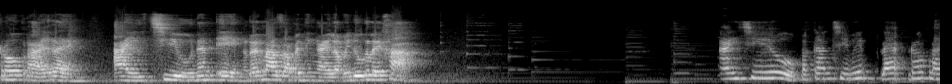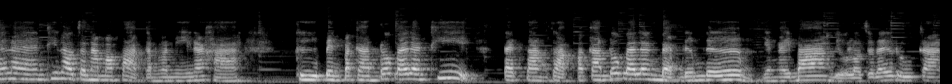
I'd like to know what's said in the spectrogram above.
โรคร้ายแรงไอชิวนั่นเอง เรื่องราวจะเป็นยังไงเราไปดูกันเลยค่ะ ไอชิวประกันชีวิตและโรคร้ายแรงที่เราจะนำมาฝากกันวันนี้นะคะ คือเป็นประกันโรคร้ายแรงที่แตกต่างจากประกันโรคร้ายแรงแบบเดิมๆยังไงบ้าง เดี๋ยวเราจะได้รู้กัน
